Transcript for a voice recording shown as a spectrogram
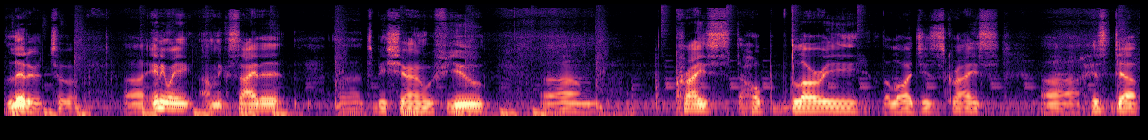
literature. Uh, anyway, I'm excited uh, to be sharing with you um, Christ, the hope of glory, the Lord Jesus Christ, uh, his death,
